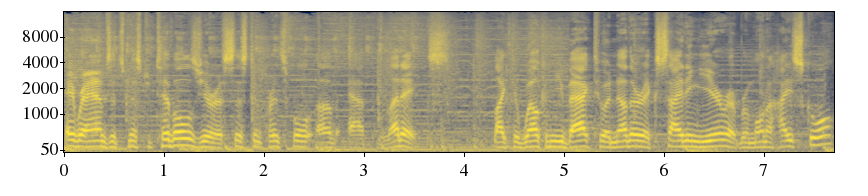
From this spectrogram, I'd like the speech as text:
Hey Rams, it's Mr. Tibbles, your assistant principal of athletics. I'd like to welcome you back to another exciting year at Ramona High School.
